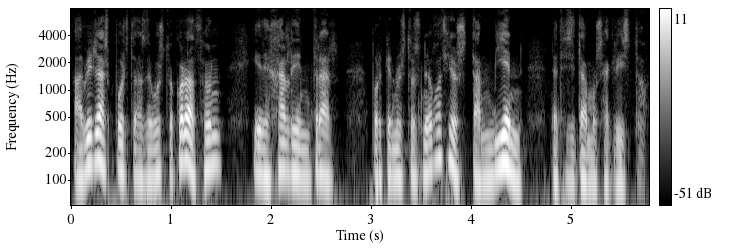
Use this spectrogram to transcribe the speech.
abrir las puertas de vuestro corazón y dejarle entrar, porque en nuestros negocios también necesitamos a Cristo.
